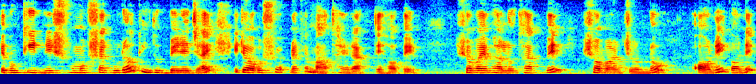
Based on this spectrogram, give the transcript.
এবং কিডনির সমস্যাগুলোও কিন্তু বেড়ে যায়। এটা অবশ্যই আপনাকে মাথায় রাখতে হবে। সবাই ভালো থাকবেন। সবার জন্য অনেক, অনেক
